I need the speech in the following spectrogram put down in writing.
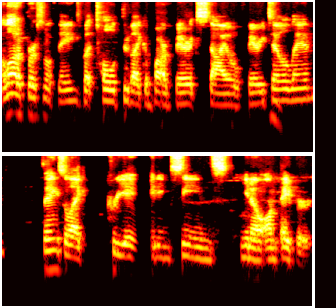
a lot of personal things, but told through like a barbaric style fairy tale land thing. So like creating scenes, you know, on paper,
